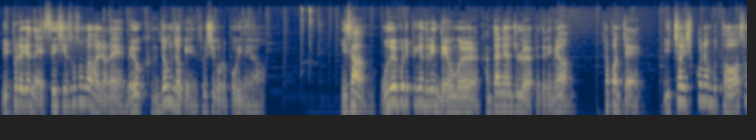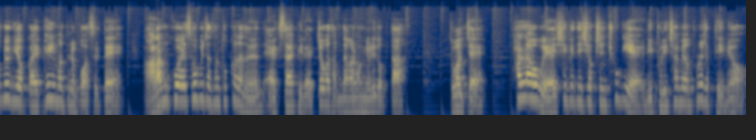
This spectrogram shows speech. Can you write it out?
리플에겐 SEC 소송과 관련해 매우 긍정적인 소식으로 보이네요. 이상 오늘 브리핑해드린 내용을 간단히 한 줄로 요약해드리면 첫 번째, 2019년부터 석유 기업과의 페이먼트를 보았을 때 아람코의 석유 자산 토큰화는 XRP 레저가 담당할 확률이 높다. 두 번째, 팔라우의 CBDC 혁신 초기에 리플이 참여한 프로젝트이며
